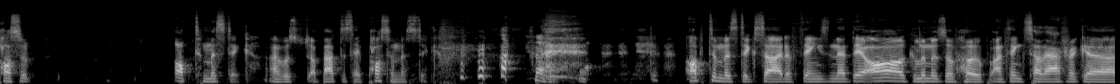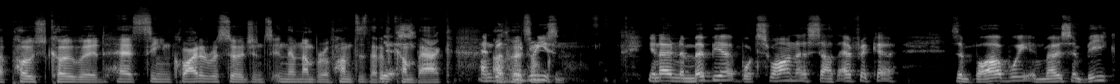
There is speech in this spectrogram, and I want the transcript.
possi optimistic. I was about to say pessimistic. optimistic side of things and that there are glimmers of hope. I think South Africa post COVID has seen quite a resurgence in the number of hunters that have Yes. come back. and with good some- reason. You know, Namibia, Botswana, South Africa, Zimbabwe, and Mozambique,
